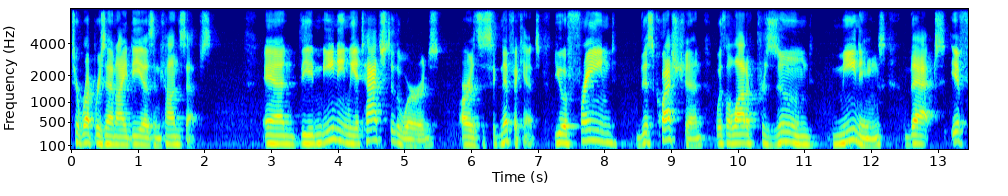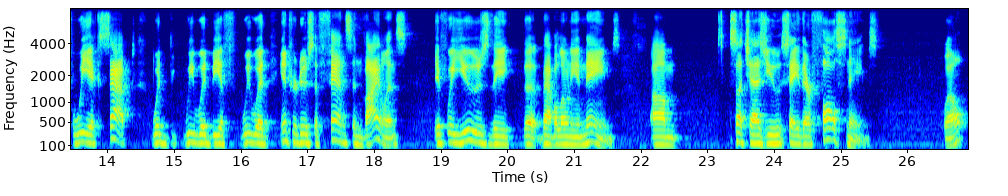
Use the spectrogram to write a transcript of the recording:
to represent ideas and concepts. And the meaning we attach to the words are as significant. You have framed this question with a lot of presumed meanings that if we accept would we would be if we would introduce offense and violence if we use the the Babylonian names, um, such as you say they're false names. Well,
